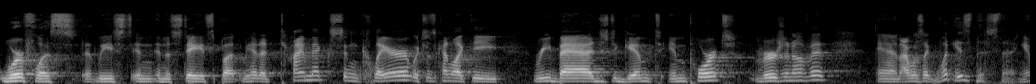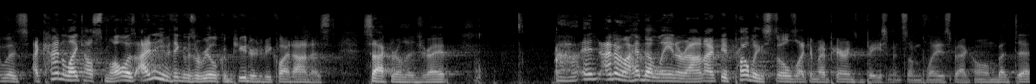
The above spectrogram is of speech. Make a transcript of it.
worthless, at least in, in the States, but we had a Timex Sinclair, which is kind of like the rebadged, gimped import version of it. And I was like, what is this thing? It was, I kind of liked how small it was. I didn't even think it was a real computer, to be quite honest. Sacrilege, right? Uh, and I don't know, I had that laying around. I, it probably still is like in my parents' basement someplace back home. But uh,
